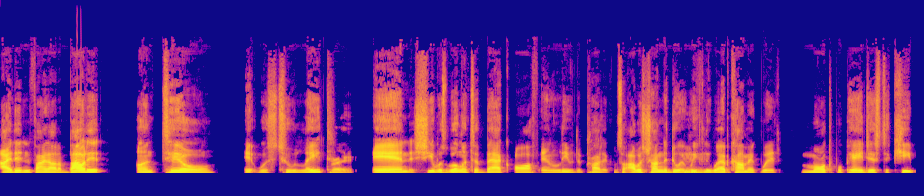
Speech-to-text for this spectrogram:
i didn't find out about it until it was too late right and she was willing to back off and leave the project so i was trying to do a mm. weekly web comic with multiple pages to keep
